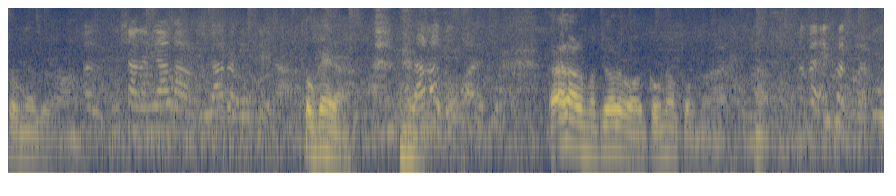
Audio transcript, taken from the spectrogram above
စုံနေဆိုတော့အဲ့ဒါရှာသမျှကတော့ဒီကားတော့ဖြစ်တာပုံခဲ့တာဘယ်လောက်တော့ပါတယ်ပြောအဲ့ဒါတော့မပြောတော့ဘူးကုံတော့ကုံသွားတယ်ဟုတ်ဒါပေမဲ့အဲ့ဘက်ကကို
